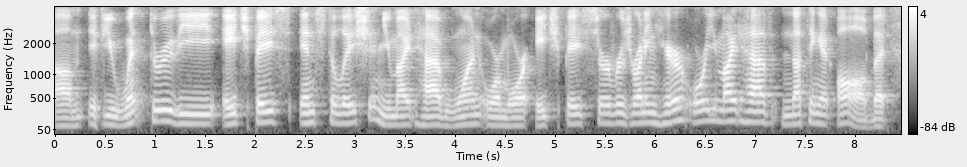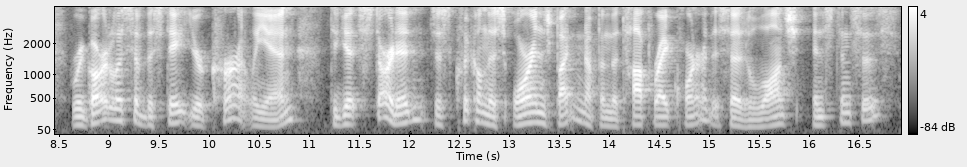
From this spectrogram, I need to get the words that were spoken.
Um, if you went through the HBase installation, you might have one or more HBase servers running here, or you might have nothing at all. But regardless of the state you're currently in, to get started, just click on this orange button up in the top right corner that says Launch Instances.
